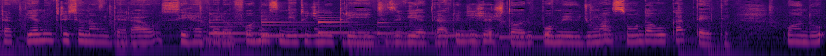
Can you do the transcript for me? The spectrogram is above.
terapia nutricional interal se refere ao fornecimento de nutrientes via trato digestório por meio de uma sonda ou catéter, quando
